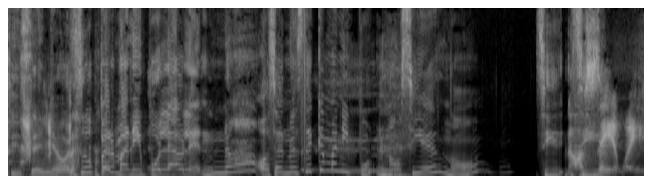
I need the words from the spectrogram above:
Sí, señora. Súper manipulable. No, o sea, no es de que manipul... No, sí es, ¿no? Sí, No sí. sé, güey.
